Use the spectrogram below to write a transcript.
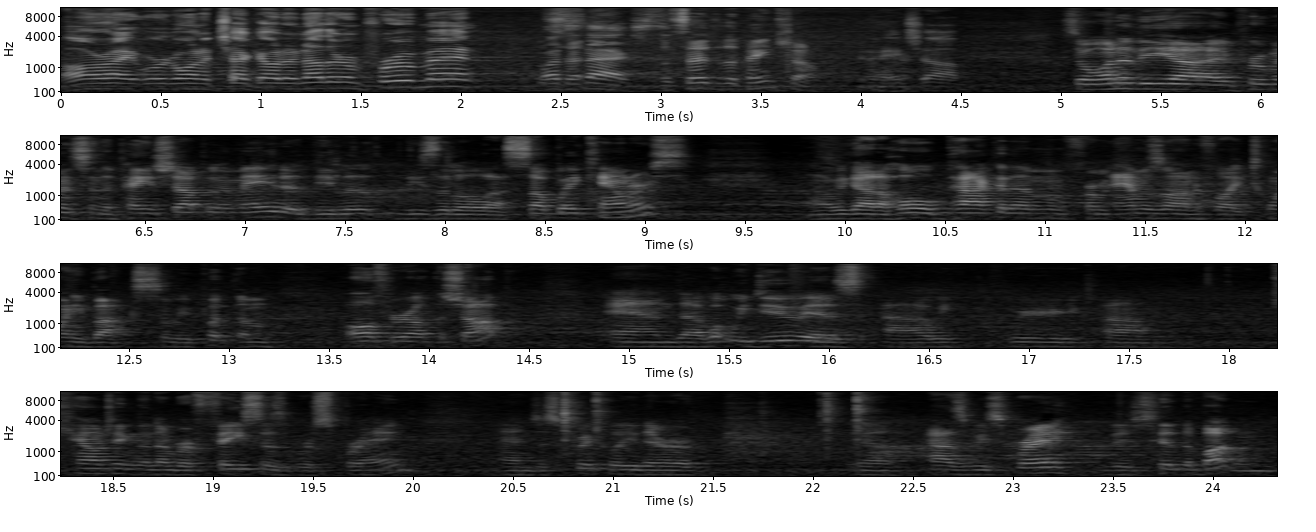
All right, we're going to check out another improvement. What's Let's- next? Let's head to the paint shop. Paint shop. So one of the uh, improvements in the paint shop that we made are the, these little uh, subway counters. Uh, we got a whole pack of them from Amazon for like 20 bucks. So we put them all throughout the shop. And uh, what we do is uh, we, we're um, counting the number of faces we're spraying. And just quickly they're, you know, as we spray, they just hit the button.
